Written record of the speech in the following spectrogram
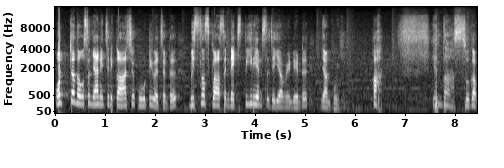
ഒറ്റ ദിവസം ഞാൻ ഇച്ചിരി കാശ് കൂട്ടി വെച്ചിട്ട് ബിസിനസ് ക്ലാസ്സിന്റെ എക്സ്പീരിയൻസ് ചെയ്യാൻ വേണ്ടിയിട്ട് ഞാൻ പോയി. ആ എന്താ സുഖം.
